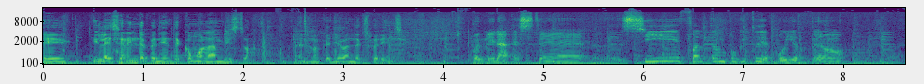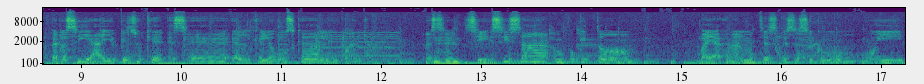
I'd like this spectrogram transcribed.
Eh, ¿Y la escena independiente cómo la han visto? En lo que llevan de experiencia. Pues mira, este sí falta un poquito de apoyo, pero pero sí hay. Yo pienso que ese, el que le busca le encuentra. Este. Sí, sí está un poquito. Vaya, generalmente es, es así como muy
